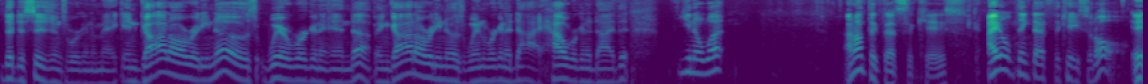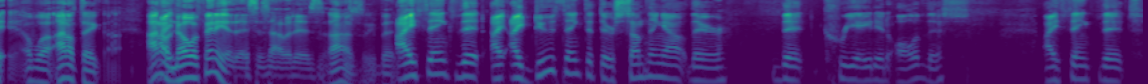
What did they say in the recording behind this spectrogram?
the decisions we're going to make and God already knows where we're going to end up and God already knows when we're going to die, how we're going to die. That you know what? I don't think that's the case. I don't think that's the case at all. It, well, I don't think I don't I- know if any of this is how it is, honestly. But I think that I, I do think that there's something out there that created all of this. I think that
